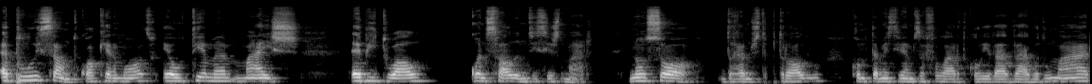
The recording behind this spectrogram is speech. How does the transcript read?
A poluição, de qualquer modo, é o tema mais habitual quando se fala de notícias de mar. Não só derrames de petróleo, como também estivemos a falar de qualidade da água do mar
